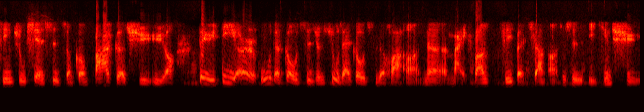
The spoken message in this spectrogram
新竹县市，总共八个区域哦。对于第二屋的购置，就是住宅购置的话啊，那买方基本上啊，就是已经取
